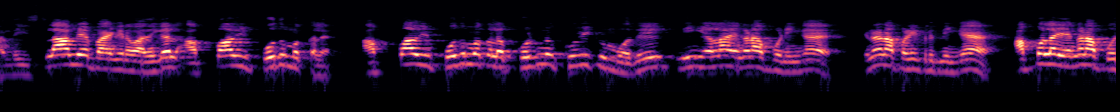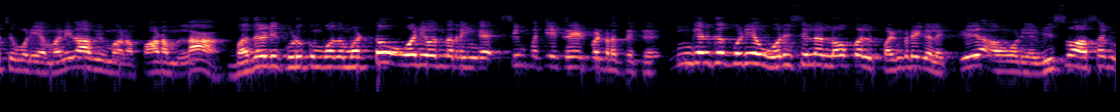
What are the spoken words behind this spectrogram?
அந்த இஸ்லாமிய பயங்கரவாதிகள் அப்பாவி பொதுமக்களை அப்பாவி பொதுமக்களை கொண்டு குவிக்கும் போது நீங்க எல்லாம் எங்கடா போனீங்க? என்னடா பண்ணிட்டு இருந்தீங்க? அப்பெல்லாம் எங்கடா போச்சு உங்களுடைய மனிதாபிமான பாடம் எல்லாம் பதிலடி கொடுக்கும் போது மட்டும் ஓடி வந்துடுறீங்க சிம்பத்தியை கிரியேட் பண்றதுக்கு. இங்க இருக்கக்கூடிய ஒரு சில லோக்கல் பன்றிகளுக்கு அவங்களுடைய விசுவாசம்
